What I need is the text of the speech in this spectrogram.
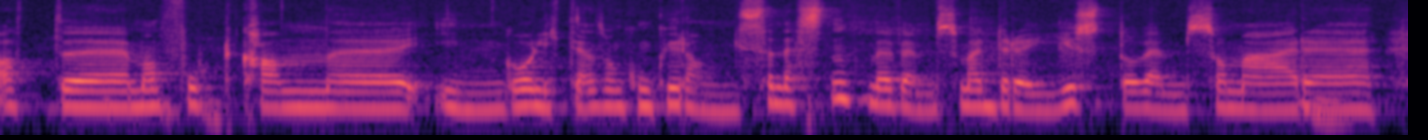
At eh, man fort kan eh, inngå litt i en sånn konkurranse nesten med hvem som er drøyest, og hvem som er eh,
